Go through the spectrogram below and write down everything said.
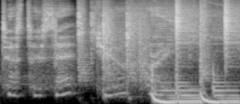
just to set you free.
